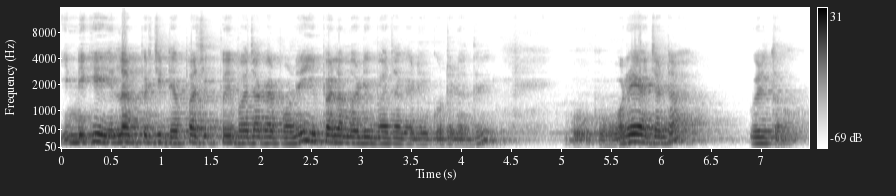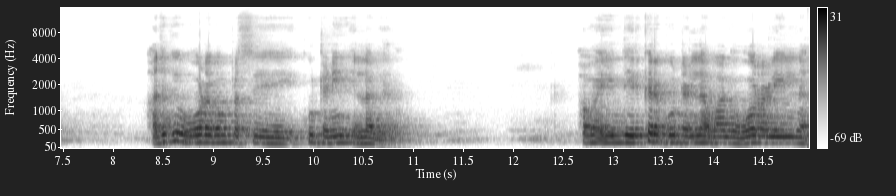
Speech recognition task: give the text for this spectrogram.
இன்றைக்கி எல்லாம் பிரித்து டெபாசிட் போய் பாஜக போனேன் இப்போ எல்லாம் மறுபடியும் பாஜக கூட்டணி வந்து ஒரே அஜெண்டா வீழ்த்தணும் அதுக்கு ஊடகம் ப்ளஸ் கூட்டணி எல்லாம் வேணும். அவன் இந்த இருக்கிற கூட்டணியில் வாங்க ஓரணின்னா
